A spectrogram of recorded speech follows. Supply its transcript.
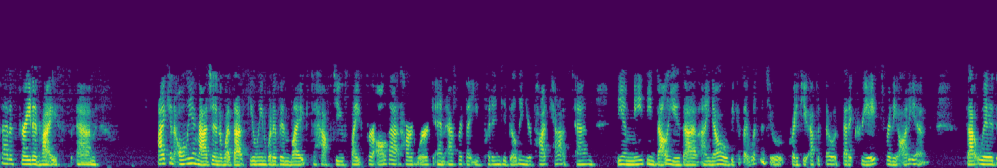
That is great advice. And I can only imagine what that feeling would have been like to have to fight for all that hard work and effort that you've put into building your podcast and the amazing value that I know because I've listened to quite a few episodes that it creates for the audience that would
